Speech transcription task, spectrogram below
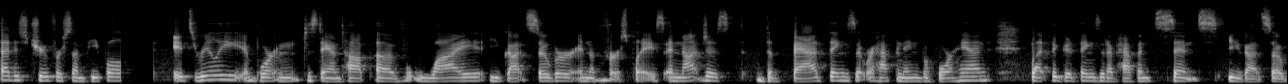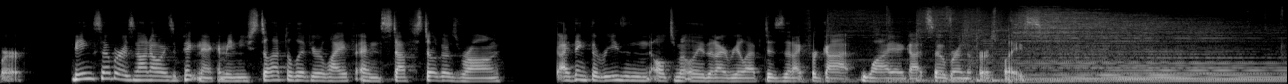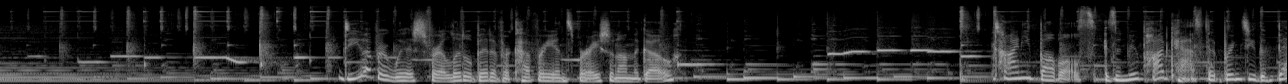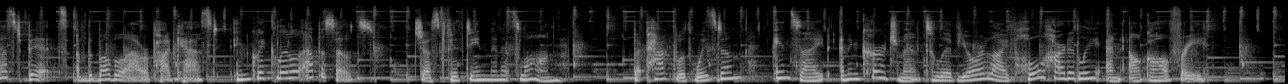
That is true for some people. It's really important to stay on top of why you got sober in the mm-hmm. first place and not just the bad things that were happening beforehand, but the good things that have happened since you got sober. Being sober is not always a picnic. I mean, you still have to live your life and stuff still goes wrong. I think the reason ultimately that I relapsed is that I forgot why I got sober in the first place. Do you ever wish for a little bit of recovery inspiration on the go? Tiny Bubbles is a new podcast that brings you the best bits of the Bubble Hour podcast in quick little episodes, just 15 minutes long but packed with wisdom, insight, and encouragement to live your life wholeheartedly and alcohol free.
